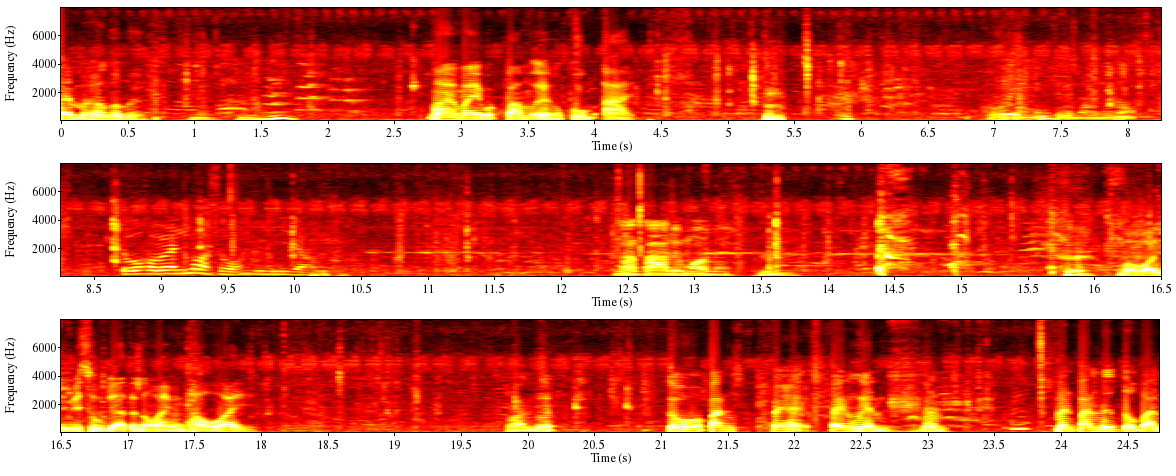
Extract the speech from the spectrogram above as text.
กันหมดทั้งตัวเลยไม่ไม่บอกปั๊มเอิญบอกพุ่มอายโอ้ยยังไม่ถึงนอนเลยเนาะตัวเขาเป็นหม้อสองดีๆเดียวหน้าตาหรือหมดไหมบอกว่าจะไปสูบยาแตะน้อยมันเถาไว้วันรถ ตัวบอกปันไปให้ไปโรงเรียนนั่นมันปันหรือตัวปัน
